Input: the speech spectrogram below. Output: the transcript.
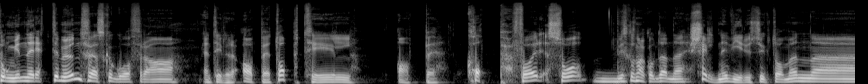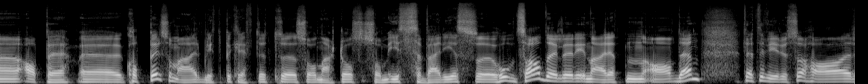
tungen rett i munnen, for jeg skal gå fra en tidligere Ap-topp til Ap-kopp. For så, Vi skal snakke om denne sjeldne virussykdommen uh, Ap-kopper, som er blitt bekreftet uh, så nært oss som i Sveriges uh, hovedstad, eller i nærheten av den. Dette viruset har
